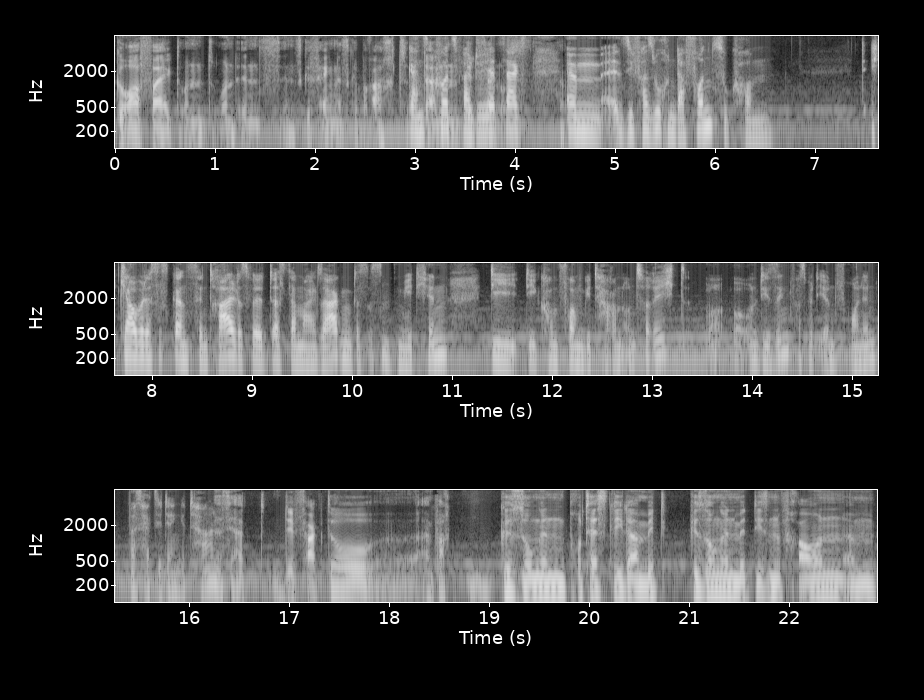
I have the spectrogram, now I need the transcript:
geohrfeigt und, und ins, ins Gefängnis gebracht. Ganz kurz, weil du jetzt los. sagst, ja. ähm, sie versuchen davon zu kommen. Ich glaube, das ist ganz zentral, dass wir das da mal sagen. Das ist ein Mädchen, die, die kommt vom Gitarrenunterricht und die singt was mit ihren Freundinnen. Was hat sie denn getan? Sie hat de facto einfach gesungen, Protestlieder mit gesungen mit diesen Frauen. Ähm,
